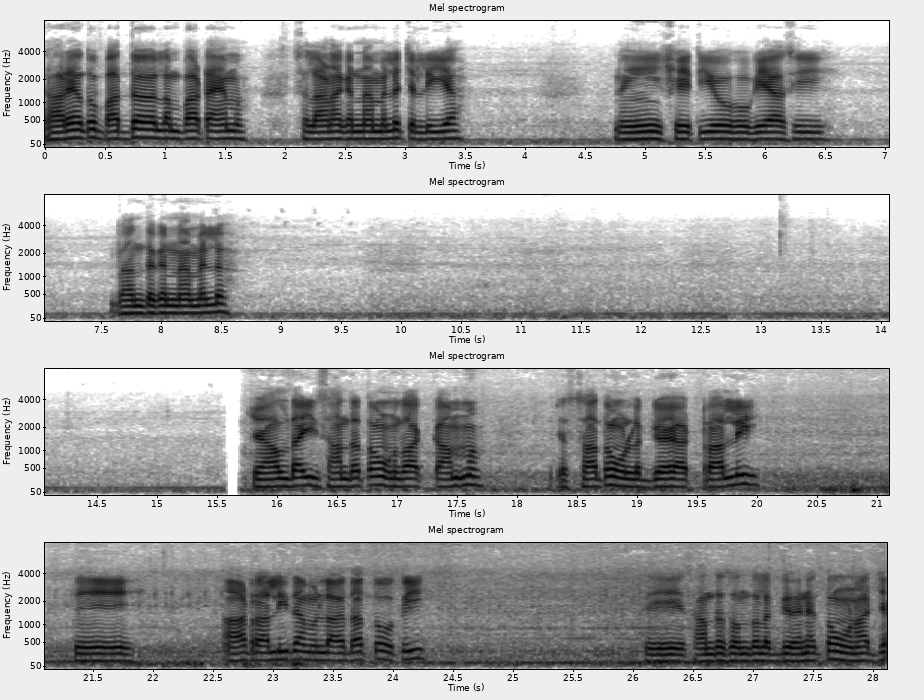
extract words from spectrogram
ਸਾਰਿਆਂ ਤੋਂ ਵੱਧ ਲੰਬਾ ਟਾਈਮ ਸਲਾਣਾ ਗੰਨਾ ਮਿਲ ਚੱਲੀ ਆ। ਨਹੀਂ, ਛੇਤੀ ਉਹ ਹੋ ਗਿਆ ਸੀ ਬੰਦ ਗੰਨਾ ਮਿਲ। ਚੱਲਦਾ ਹੀ ਸੰਦ ਧੋਣ ਦਾ ਕੰਮ, ਜੱਸਾ ਧੋਣ ਲੱਗਿਆ ਹੋਇਆ ਟਰਾਲੀ ਤੇ ਆਹ ਟਰਾਲੀ ਤਾਂ ਮੈਨੂੰ ਲੱਗਦਾ ਧੋਤੀ ਤੇ ਸੰਦ ਸੰਦ ਲੱਗੇ ਹੋਏ ਨੇ ਧੋਣ ਅੱਜ।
